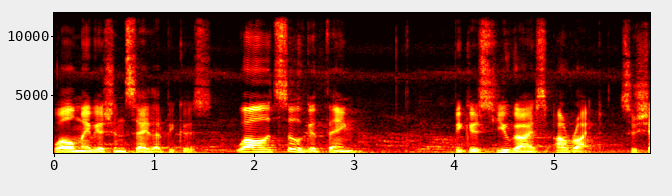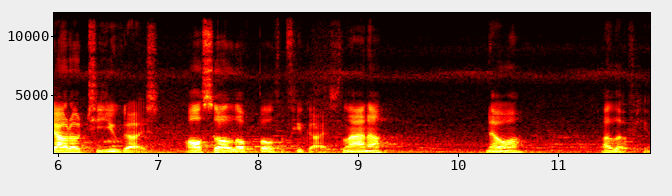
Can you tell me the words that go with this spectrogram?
Well, maybe I shouldn't say that because, well, it's still a good thing because you guys are right. So shout out to you guys. Also, I love both of you guys. Lana, Noah, I love you.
